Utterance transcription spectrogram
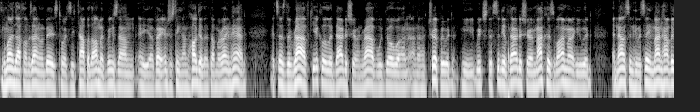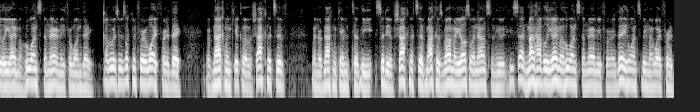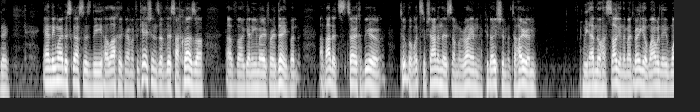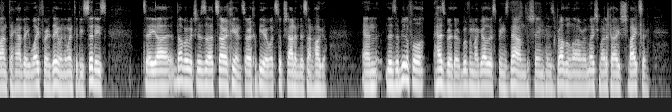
The Gemara in Daf Lam Beis towards the top of the Amid brings down a, a very interesting anhaga that the Amoraim had. It says the Rav Kiikla Dardashir and Rav would go on, on a trip. He would he reached the city of Dardashir and Machaz Varmar. He would announce and he would say, "Man Havi Who wants to marry me for one day?" In other words, he was looking for a wife for a day. Rav Nachman Kiikla. When Rav Nachman came to the city of Shachnitziv, Machaz Varmar, he also announced and he, he said, "Man Havi Who wants to marry me for a day? Who wants to be my wife for a day?" And the Gemara discusses the halachic ramifications of this achraza of uh, getting married for a day. But about it's tzarech bir tuba. What's the pshat in this? Amarayim, kedoshim, and tahirim. We have no hasag in the madrega. Why would they want to have a wife for a day when they went to these cities? It's a uh, davar which is uh, tzarechin, tzarech bir. What's the pshat in this on haga? And there's a beautiful hezber that Reuven Margalis brings down, the shame his brother-in-law, Ramesh Mordechai Schweitzer.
